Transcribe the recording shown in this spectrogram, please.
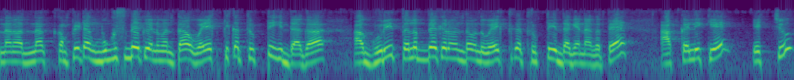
ನಾನು ಅದನ್ನ ಕಂಪ್ಲೀಟ್ ಆಗಿ ಮುಗಿಸ್ಬೇಕು ಎನ್ನುವಂತ ವೈಯಕ್ತಿಕ ತೃಪ್ತಿ ಇದ್ದಾಗ, ಆ ಗುರಿ ತಲುಪಬೇಕಿರುವಂತ ಒಂದು ವೈಯಕ್ತಿಕ ತೃಪ್ತಿ ಇದ್ದಾಗ ಏನಾಗುತ್ತೆ? ಆ ಕಲಿಕೆ ಹೆಚ್ಚು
